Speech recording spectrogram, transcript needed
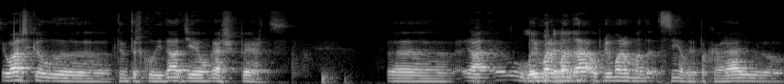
eu acho que ele uh, tem muitas qualidades e é um gajo esperto. Uh, o, primeiro mandato, o primeiro mandato, sim, ele é para caralho.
